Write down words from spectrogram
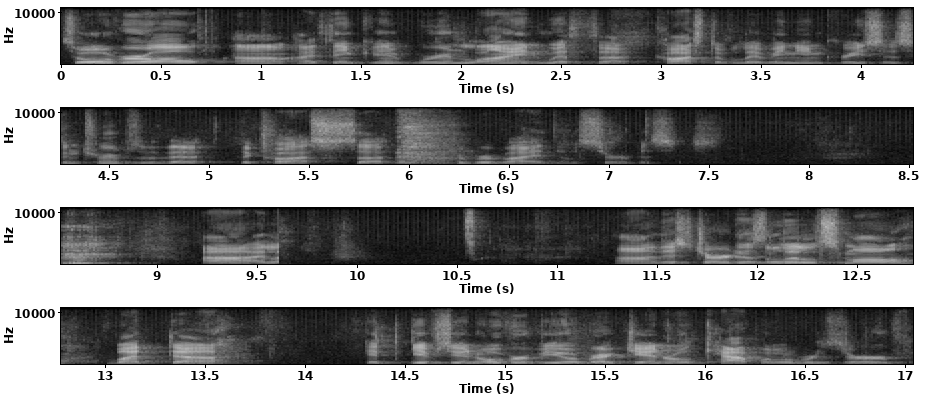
so overall, uh, I think we're in line with the cost of living increases in terms of the, the costs uh, to provide those services. Uh, uh, this chart is a little small, but uh, it gives you an overview of our general capital reserve.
